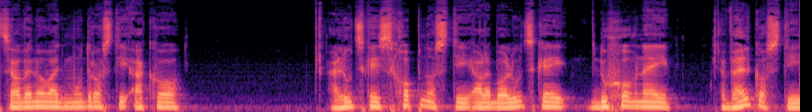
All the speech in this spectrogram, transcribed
chcel venovať múdrosti ako ľudskej schopnosti alebo ľudskej duchovnej veľkosti,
